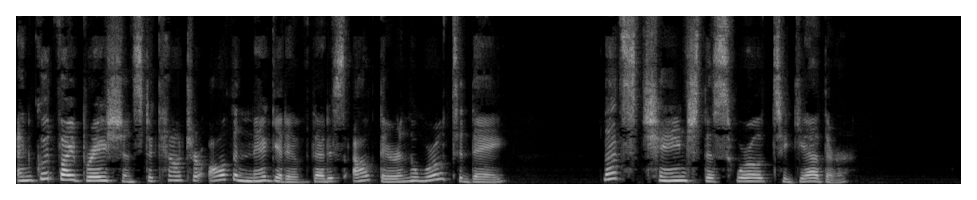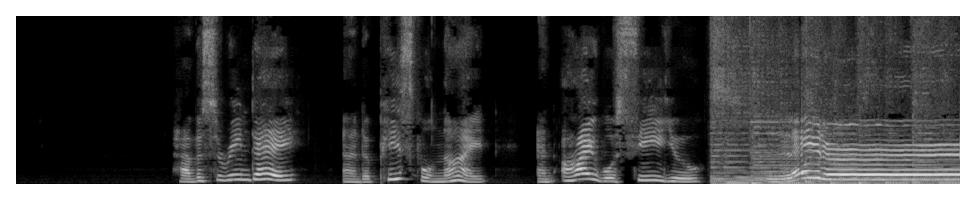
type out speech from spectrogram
and good vibrations to counter all the negative that is out there in the world today. Let's change this world together. Have a serene day and a peaceful night, and I will see you later.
